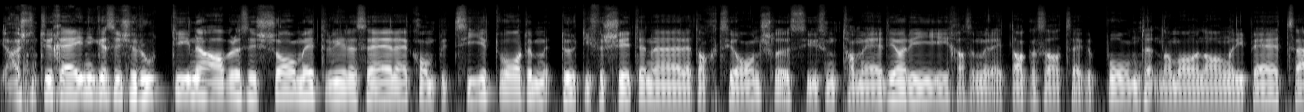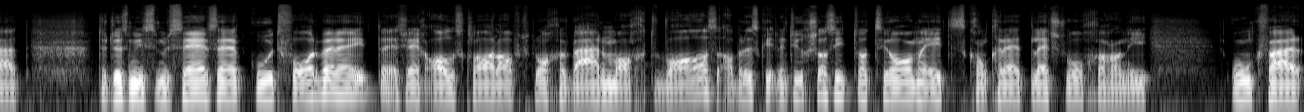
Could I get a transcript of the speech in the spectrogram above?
Ja, es ist natürlich einiges, es ist Routine, aber es ist schon mittlerweile sehr äh, kompliziert worden durch die verschiedenen Redaktionsschlüsse in unserem Tamedia-Reich. Also wir haben Tagesanzeiger Bund, hat nochmal eine andere BZ. Durch das müssen wir sehr, sehr gut vorbereiten. Es ist eigentlich alles klar abgesprochen, wer macht was, aber es gibt natürlich schon Situationen, jetzt konkret letzte Woche habe ich ungefähr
